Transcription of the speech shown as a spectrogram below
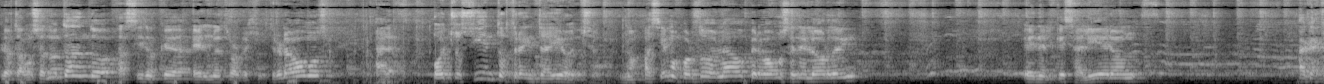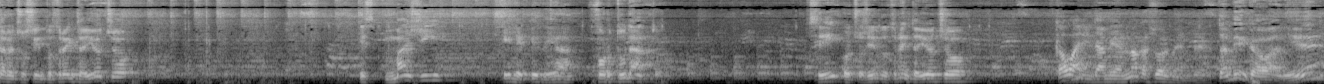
Lo estamos anotando, así nos queda en nuestro registro. Ahora vamos al 838. Nos paseamos por todos lados, pero vamos en el orden en el que salieron. Acá está el 838. Es Maggi LPDA Fortunato. ¿Sí? 838. Cavani también, no casualmente. También Cavani, ¿eh?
